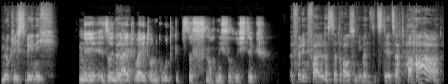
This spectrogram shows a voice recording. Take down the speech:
möglichst wenig. Nee, so in äh, Lightweight und gut gibt's das noch nicht so richtig. Für den Fall, dass da draußen jemand sitzt, der jetzt sagt, haha,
